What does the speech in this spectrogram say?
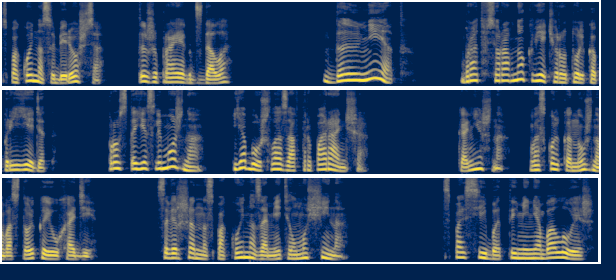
Спокойно соберешься. Ты же проект сдала? Да нет. Брат все равно к вечеру только приедет. Просто если можно, я бы ушла завтра пораньше. Конечно, во сколько нужно, во столько и уходи. Совершенно спокойно заметил мужчина. Спасибо, ты меня балуешь.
